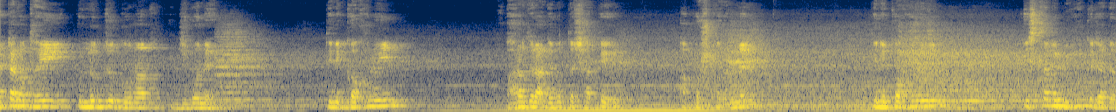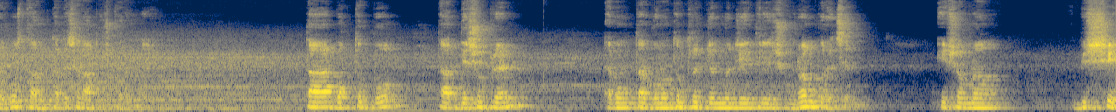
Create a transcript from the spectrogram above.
একটা কথাই উল্লেখযোগ্য ওনার জীবনে, তিনি কখনোই ভারতের আধিপত্যের সাথে আপোষ করেন নাই। তিনি কখনোই ইসলামের বিপক্ষে যাদের অবস্থান তাদের সাথে আপোষ করেন নাই। তার বক্তব্য, তার দেশপ্রেম এবং তার গণতন্ত্রের জন্য যে তিনি সংগ্রাম করেছেন, এই সংগ্রাম বিশ্বে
